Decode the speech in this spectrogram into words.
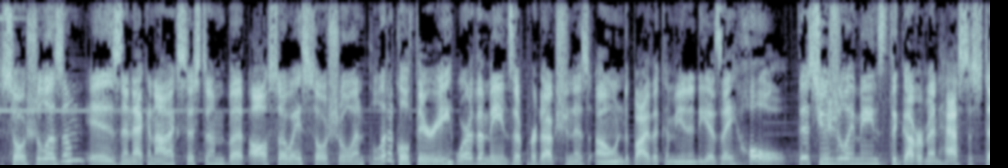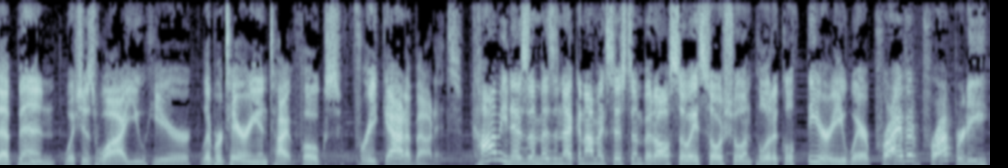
Socialism is an economic system, but also a social and political theory where the means of production is owned by the community as a whole. This usually means the government has to step in, which is why you hear libertarian type folks freak out about it. Communism is an economic system, but also a social and political theory where private property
